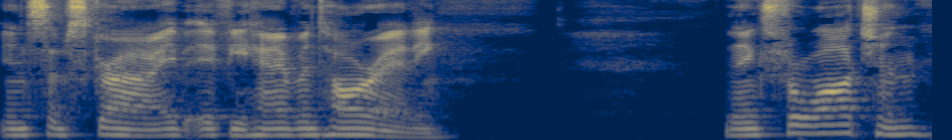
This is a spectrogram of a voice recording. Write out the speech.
and subscribe if you haven't already. Thanks for watching.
